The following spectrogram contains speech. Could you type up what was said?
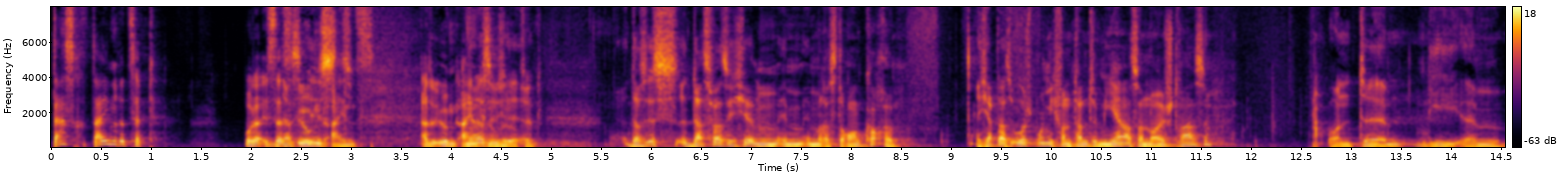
das dein Rezept? Oder ist das, Das irgendeins? also irgendein Ja, das ist, Knödelrezept. Das ist das, was ich im, im, im Restaurant koche. Ich habe das ursprünglich von Tante Mia aus der Neustraße. Und ähm, die, ähm,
